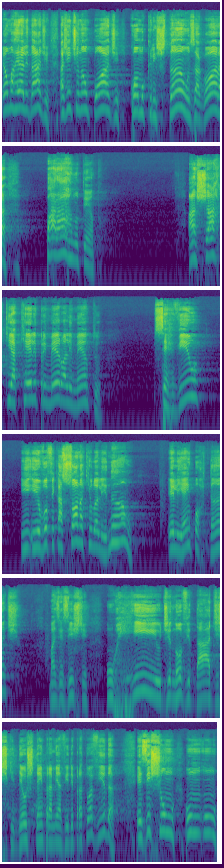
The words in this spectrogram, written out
É uma realidade. A gente não pode, como cristãos agora, parar no tempo. Achar que aquele primeiro alimento serviu e, e eu vou ficar só naquilo ali. Não. Ele é importante, mas existe um rio de novidades que Deus tem para a minha vida e para a tua vida. Existe um, um, um,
